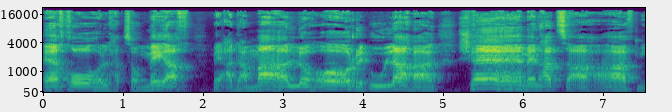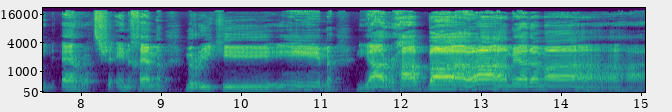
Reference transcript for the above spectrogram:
אכול הצומח מאדמה לא רעולה, שמן הצף מן ארץ שאינכם מריקים, נייר הבא מאדמה,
